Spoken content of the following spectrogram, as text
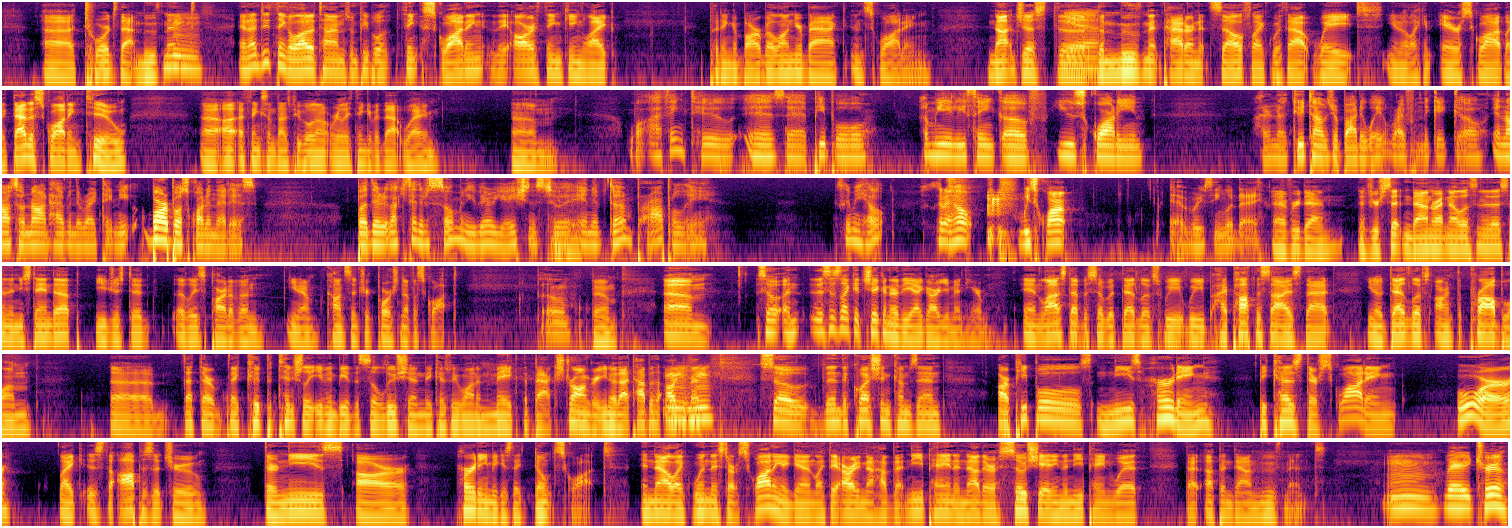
uh, towards that movement. Mm. And I do think a lot of times when people think squatting, they are thinking like putting a barbell on your back and squatting, not just the Yeah. the movement pattern itself, like without weight, you know, like an air squat, like that is squatting too. Uh, I, I think sometimes people don't really think of it that way. Um, Well, I think too is that people immediately think of you squatting. I don't know, two times your body weight right from the get go, and also not having the right technique. Barbell squatting, that is. But there, like you said, there's so many variations to it, Mhm. and if done properly, it's gonna be help. It's gonna help. we squat every single day. every day. If you're sitting down right now listening to this and then you stand up, you just did at least part of an you know concentric portion of a squat. Boom. Boom. Um, so an this is like a chicken or the egg argument here. In last episode with deadlifts, we we hypothesized that you know deadlifts aren't the problem. Uh, that they're they could potentially even be the solution because we want to make the back stronger. You know that type of argument. Mhm. So then the question comes in: Are people's knees hurting because they're squatting, or like is the opposite true? Their knees are hurting because they don't squat. And now like when they start squatting again, like they already now have that knee pain and now they're associating the knee pain with that up and down movement. Mm, very true.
